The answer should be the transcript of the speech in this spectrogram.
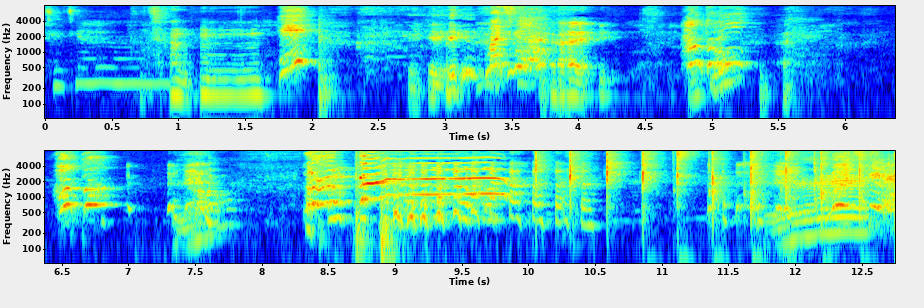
짜잔. 짠. 맞으세요? 아이, 황동이? 황동? 야. 예.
